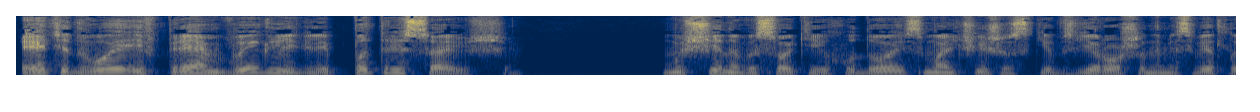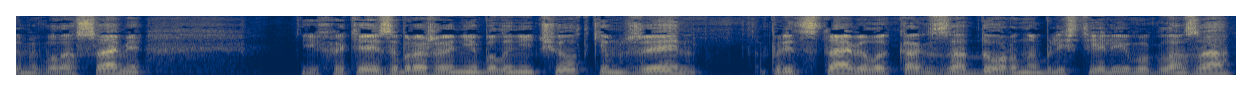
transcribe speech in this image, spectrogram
Эти двое и впрямь выглядели потрясающе. Мужчина высокий и худой, с мальчишески взъерошенными светлыми волосами, и хотя изображение было нечетким, Джейн представила, как задорно блестели его глаза,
